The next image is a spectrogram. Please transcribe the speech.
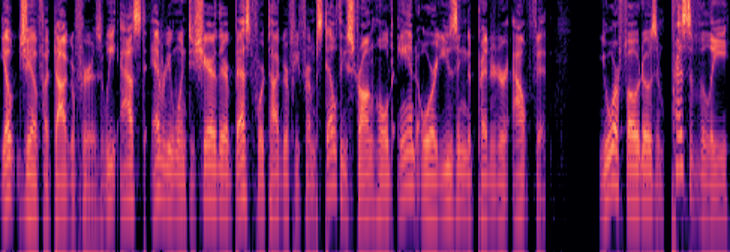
Yautja photographers. We asked everyone to share their best photography from Stealthy Stronghold and or using the Predator outfit. Your photos impressively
